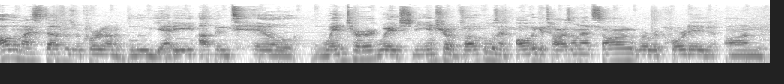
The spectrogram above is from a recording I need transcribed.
all of my stuff was recorded on a Blue Yeti up until Winter, which the intro vocals and all the guitars on that song were recorded on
